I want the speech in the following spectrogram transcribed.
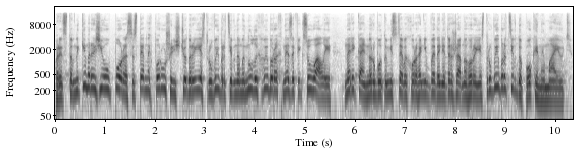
Представники мережі ОПОРА системних порушень щодо реєстру виборців на минулих виборах не зафіксували. Нарікань на роботу місцевих органів ведення державного реєстру виборців допоки не мають.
